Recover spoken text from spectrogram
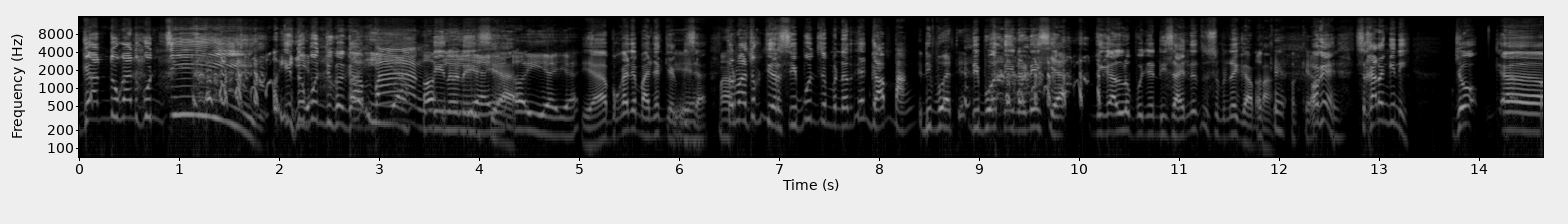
Gantungan kunci. Oh, Itu iya. pun juga Oh, gampang iya. Oh, di iya, Indonesia. iya. Oh iya iya. Ya, pokoknya banyak yang Iya, bisa. maaf. Termasuk jersey pun sebenarnya gampang. Dibuat ya. Dibuat di Indonesia. Tinggal lu punya desainnya tuh sebenarnya gampang. Oke, oke, Oke, oke. sekarang gini. Jo, eh,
